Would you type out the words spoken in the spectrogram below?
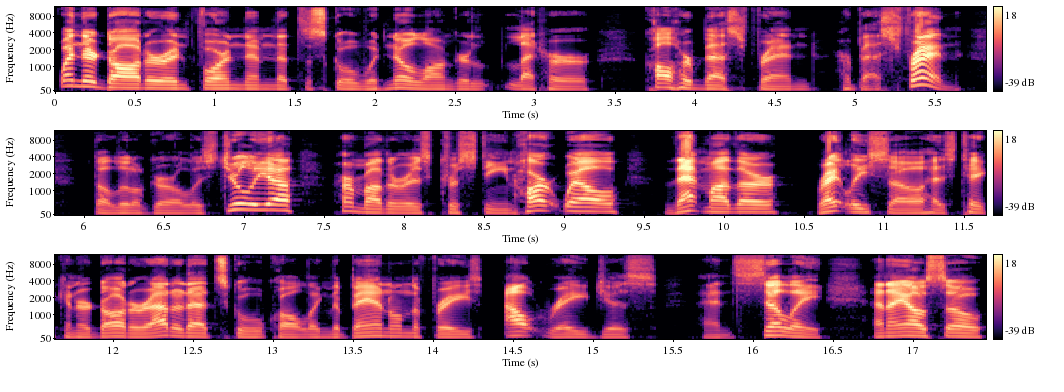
when their daughter informed them that the school would no longer let her call her best friend her best friend. The little girl is Julia. Her mother is Christine Hartwell. That mother, rightly so, has taken her daughter out of that school, calling the ban on the phrase outrageous and silly. And I also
